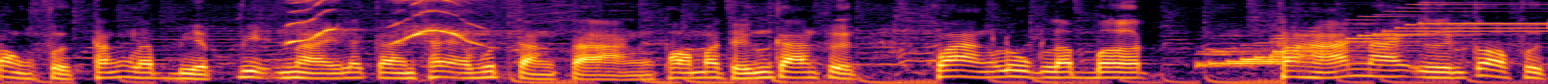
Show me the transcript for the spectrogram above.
ต้องฝึกทั้งระเบียบวินัยและการใช้อาวุธต่างๆ พอมาถึงการฝึกคว้างลูกระเบิด ทหารนายอื่นก็ฝึก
